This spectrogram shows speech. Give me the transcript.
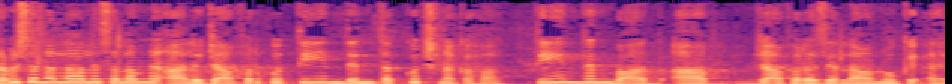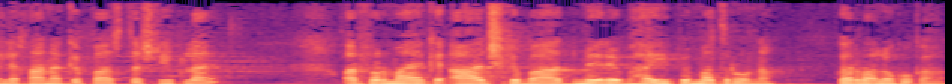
نبی صلی اللہ علیہ وسلم نے آل جعفر کو تین دن تک کچھ نہ کہا۔ تین دن بعد آپ جعفر رضی اللہ عنہ کے اہل خانہ کے پاس تشریف لائے اور فرمایا کہ آج کے بعد میرے بھائی پہ مت رونا، گھر والوں کو کہا۔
